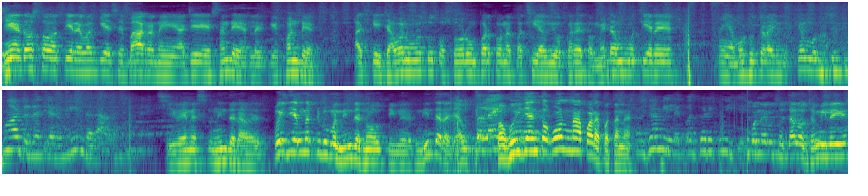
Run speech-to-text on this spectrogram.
જે દોસ્તો અત્યારે વાગ્યે છે બાર અને આજે સન્ડે એટલે કે ફંડે આજ કંઈ જવાનું હતું તો શોરૂમ પર તો ને પછી આવ્યો ઘરે તો મેડમ હું અત્યારે અહીંયા મોઢું ચડાવીને કેમ મોઢું એને નીંદર આવે. કોઈ જેમ એમ નથી કીધું મને નીંદર ન આવતી હોય. નીંદર જ આવતી. તો હુઈ જાય ને તો કોણ ના પાડે પતને જમી લે ઘડી કુઈ જાય. શું છે? ચાલો જમી લઈએ.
